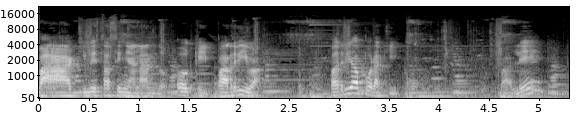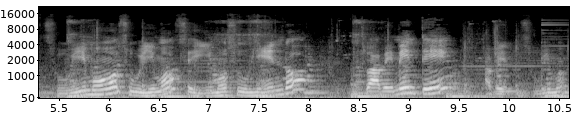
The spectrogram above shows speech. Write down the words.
va, aquí me está señalando. Ok, para arriba. Para arriba por aquí. Vale. Subimos, subimos. Seguimos subiendo. Suavemente. A ver, subimos.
